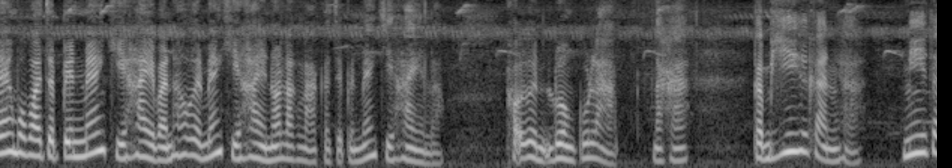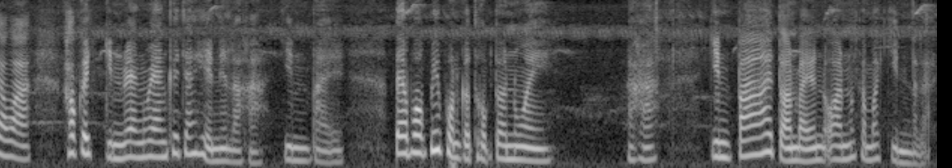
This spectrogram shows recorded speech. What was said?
ลงบ่ว่าจะเป็นแมงขี้ไห่บ้านเฮาเอิ้นแมงขี้ไห่เนาะหลักๆก็จะเป็นแมงขี้ไห่ล่ะเขาเอิ้นรวงกุหลาบนะคะกับมีคือกันค่ะ มีแต่ว่าเขาก็กินแวงๆคือจังเห็นนี่แหละค่ะ กินไป แต่พอมีผลกระทบต่อหน่วยนะคะ กินป้ายตอนใบอ่อนๆมันก็มากินนั่นแหละ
